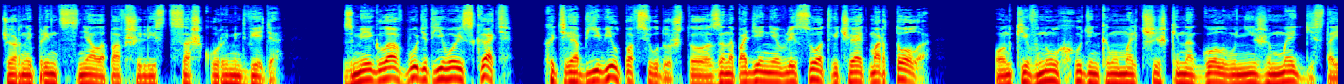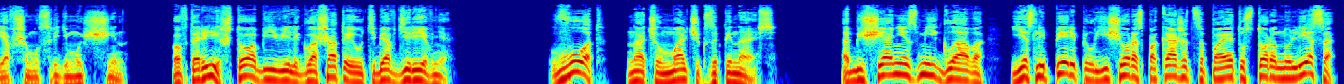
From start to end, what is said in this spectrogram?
Черный принц снял опавший лист со шкуры медведя. «Змееглав будет его искать, хоть и объявил повсюду, что за нападение в лесу отвечает Мартола». Он кивнул худенькому мальчишке на голову ниже Мэгги, стоявшему среди мужчин. «Повтори, что объявили глашатые у тебя в деревне?» «Вот», — начал мальчик, запинаясь. «Обещание Змееглава. Если перепел еще раз покажется по эту сторону леса,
